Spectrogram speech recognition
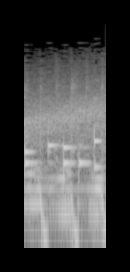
Música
